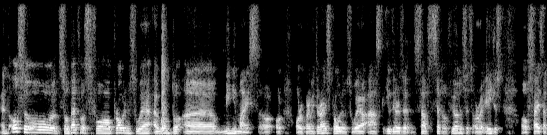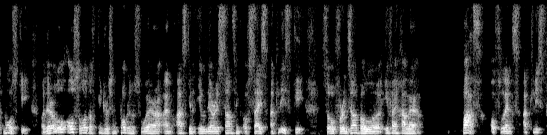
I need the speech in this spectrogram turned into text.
and also, so that was for problems where I want to uh, minimize or, or, or, parameterize problems where I ask if there's a subset of vertices or edges of size at most key. But there are also a lot of interesting problems where I'm asking if there is something of size at least key. So for example, if I have a path of length at least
